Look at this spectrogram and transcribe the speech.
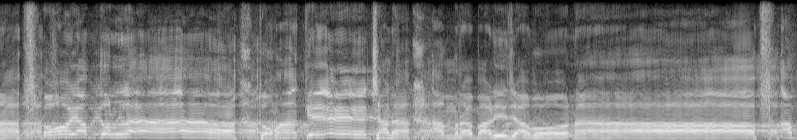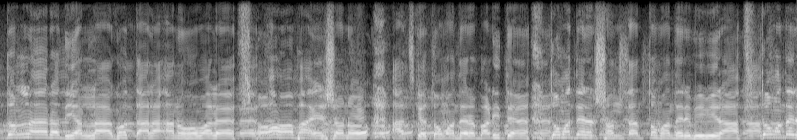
না? ওই আব্দুল্লাহ, তোমাকে ছাড়া আমরা বাড়ি যাব না। আবদুল্লাহ রাধি আল্লাহ তালা আনু বলে, ও ভাই, শোনো, আজকে তোমাদের বাড়িতে তোমাদের সন্তান, তোমাদের বিবিরা তোমাদের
